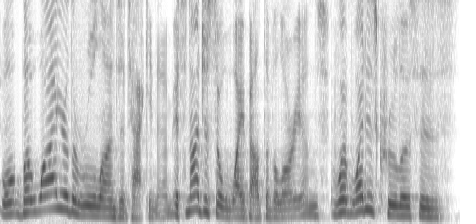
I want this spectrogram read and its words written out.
Well, but why are the Rulons attacking them? It's not just to wipe out the Valorians. What what is Krulos's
